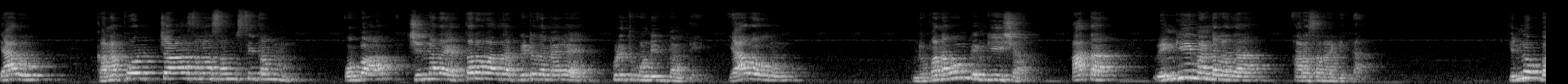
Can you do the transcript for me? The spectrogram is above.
ಯಾರು? ಕನಕೋಚ್ಚಾಸನ ಸಂಸ್ಥಿತಂ. ಒಬ್ಬ ಚಿನ್ನದ ಎತ್ತರವಾದ ಪೀಠದ ಮೇಲೆ ಕುಳಿತುಕೊಂಡಿದ್ದಂತೆ. ಯಾರು ಅವನು? ನೃಪನವಂ ವ್ಯಂಗೀಶ. ಆತ ವೆಂಗಿ ಮಂಡಲದ ಅರಸನಾಗಿದ್ದ. ಇನ್ನೊಬ್ಬ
